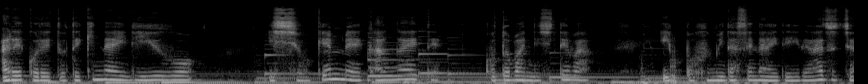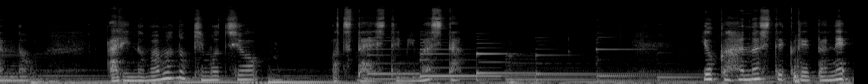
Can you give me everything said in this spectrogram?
あれこれとできない理由を一生懸命考えて言葉にしては一歩踏み出せないでいるあずちゃんのありのままの気持ちをお伝えしてみました。よく話してくれたね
